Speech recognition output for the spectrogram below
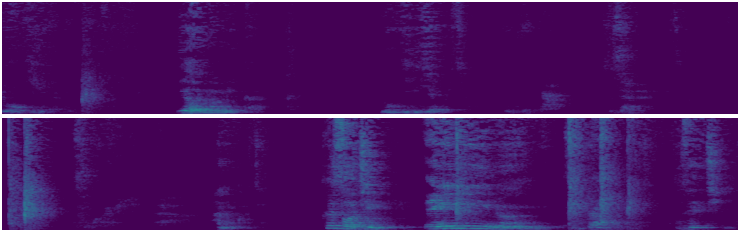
요 길이가 됩니다. 이게 얼마입니까? 요 길이죠, 그죠? 요게 다 구잖아요, 그죠? 구가 되겠다 하는 거죠. 그래서 지금 A는 9다, 9cm입니다.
